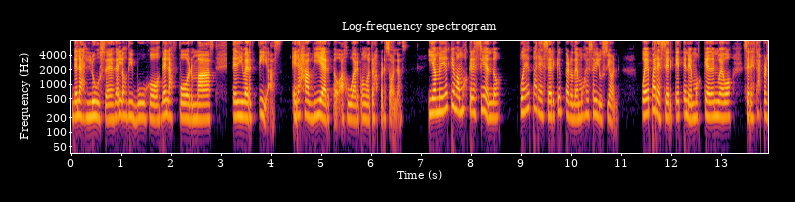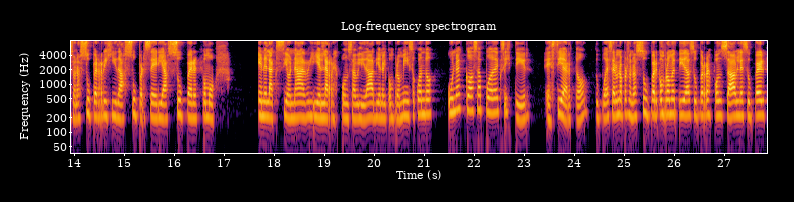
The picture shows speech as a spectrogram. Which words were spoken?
de las luces, de los dibujos, de las formas, te divertías, eras abierto a jugar con otras personas. Y a medida que vamos creciendo, puede parecer que perdemos esa ilusión. Puede parecer que tenemos que de nuevo ser estas personas súper rígidas, súper serias, súper como en el accionar y en la responsabilidad y en el compromiso, cuando una cosa puede existir, es cierto, tú puedes ser una persona súper comprometida, súper responsable, súper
